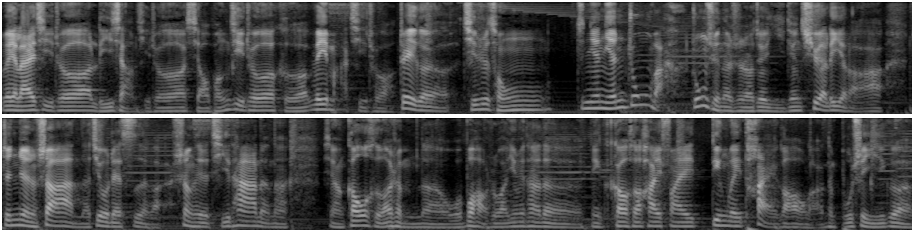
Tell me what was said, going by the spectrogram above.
未来汽车、理想汽车、小鹏汽车和威马汽车。这个其实从今年年中吧，中旬的时候就已经确立了啊，真正上岸的就这四个，剩下其他的呢？像高和什么的，我不好说，因为它的那个高和 HiFi 定位太高了，那不是一个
